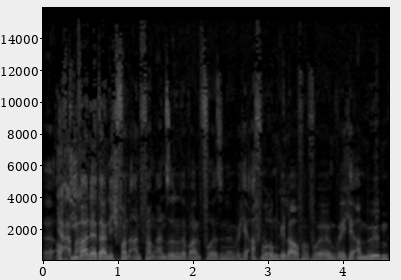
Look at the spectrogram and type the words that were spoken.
äh, auch ja, die aber waren ja da nicht von Anfang an, sondern da waren vorher sind irgendwelche Affen rumgelaufen, vorher irgendwelche Amöben,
